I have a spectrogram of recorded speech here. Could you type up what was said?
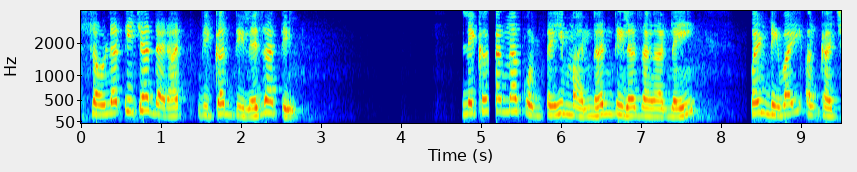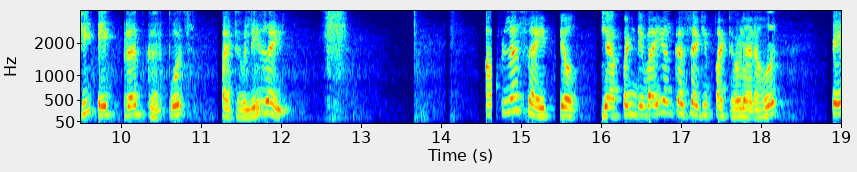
सवलतीच्या दरात विकत दिले जातील. लेखकांना कोणतंही मानधन दिलं जाणार नाही पण दिवाळी अंकाची एक प्रत घरपोच पाठवली जाईल. आपलं साहित्य जे आपण दिवाळी अंकासाठी पाठवणार आहोत ते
